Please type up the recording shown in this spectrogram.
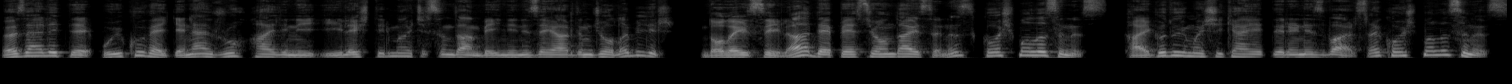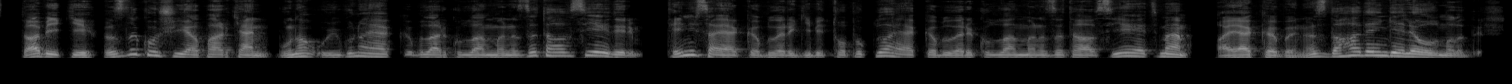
özellikle uyku ve genel ruh halini iyileştirme açısından beyninize yardımcı olabilir. Dolayısıyla depresyondaysanız koşmalısınız. Kaygı duyma şikayetleriniz varsa koşmalısınız. Tabii ki hızlı koşu yaparken buna uygun ayakkabılar kullanmanızı tavsiye ederim. Tenis ayakkabıları gibi topuklu ayakkabıları kullanmanızı tavsiye etmem. Ayakkabınız daha dengeli olmalıdır.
